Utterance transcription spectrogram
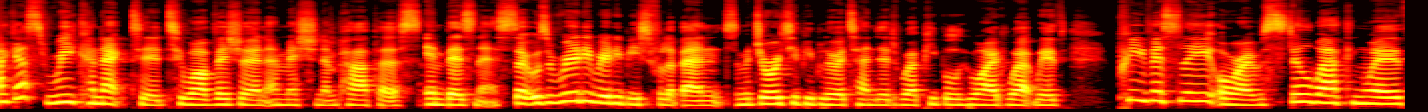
I guess, reconnected to our vision and mission and purpose in business. So it was a really, really beautiful event. The majority of people who attended were people who I'd worked with previously or I was still working with.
